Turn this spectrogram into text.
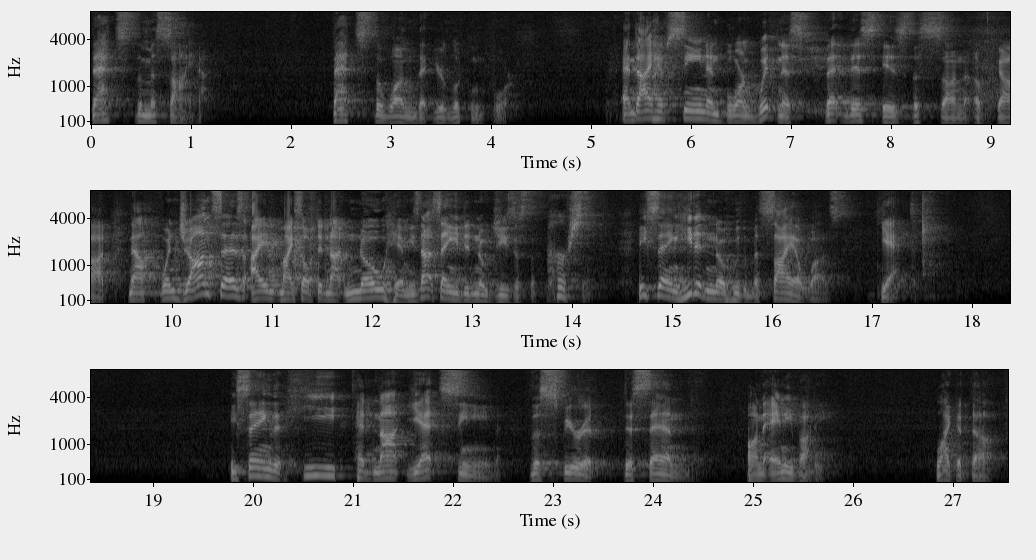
That's the Messiah. That's the one that you're looking for. And I have seen and borne witness that this is the Son of God. Now, when John says, I myself did not know him, he's not saying he didn't know Jesus the person. He's saying he didn't know who the Messiah was yet. He's saying that he had not yet seen the Spirit descend on anybody like a dove.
